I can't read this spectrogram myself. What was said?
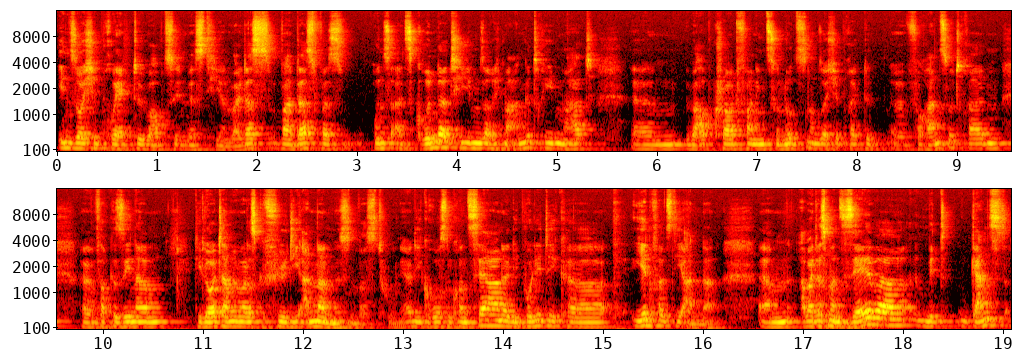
in solche Projekte überhaupt zu investieren. Weil das war das, was uns als Gründerteam, sage ich mal, angetrieben hat, ähm, überhaupt Crowdfunding zu nutzen, um solche Projekte äh, voranzutreiben. Weil wir einfach gesehen haben, die Leute haben immer das Gefühl, die anderen müssen was tun. Ja? Die großen Konzerne, die Politiker, jedenfalls die anderen. Ähm, aber dass man selber mit ganz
